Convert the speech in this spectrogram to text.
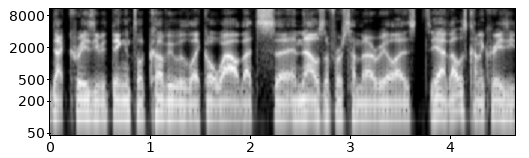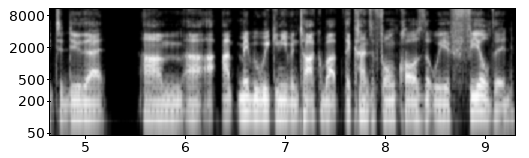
that crazy of a thing until Kavi was like, "Oh wow, that's," uh, and that was the first time that I realized, yeah, that was kind of crazy to do that. Um, uh, I, maybe we can even talk about the kinds of phone calls that we have fielded.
